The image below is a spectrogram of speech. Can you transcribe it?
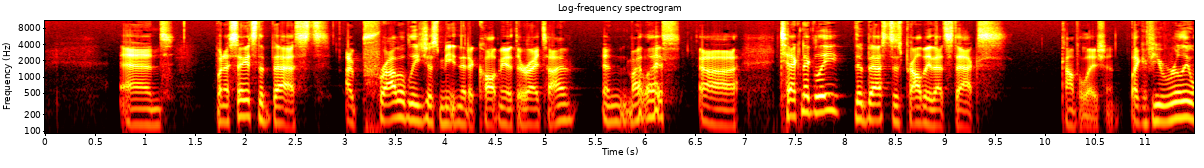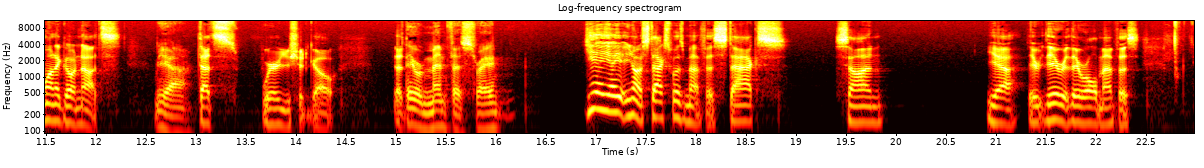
And when I say it's the best, I probably just mean that it caught me at the right time in my life. Uh, technically, the best is probably that Stax compilation. Like if you really want to go nuts, Yeah. that's where you should go. They were Memphis, right? Yeah, yeah, yeah. You know, Stax was Memphis. Stax, Sun. Yeah, they they were they were all Memphis.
